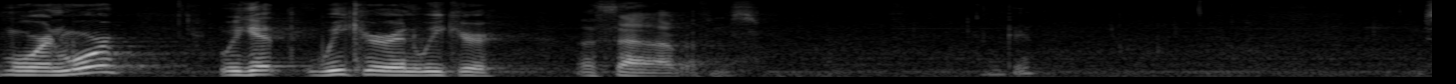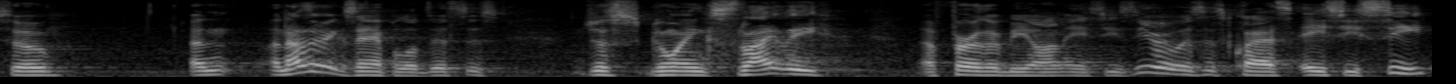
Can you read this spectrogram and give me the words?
more and more, we get weaker and weaker uh, SAT algorithms. Okay. So an, another example of this is just going slightly uh, further beyond AC0 is this class ACC,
